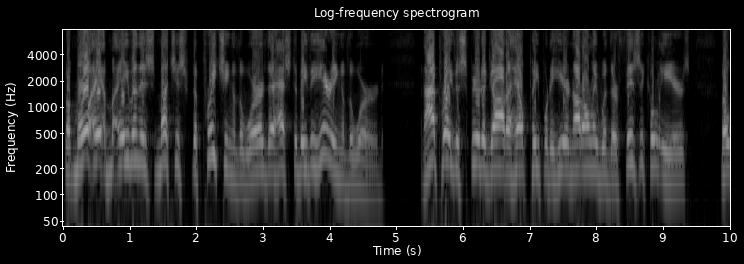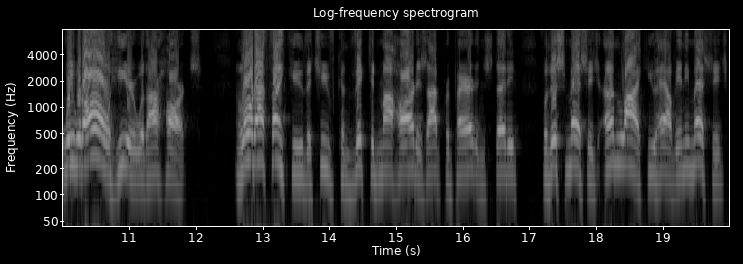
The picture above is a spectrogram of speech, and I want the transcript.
But more, eh, even as much as the preaching of the Word, there has to be the hearing of the Word. And I pray the Spirit of God to help people to hear not only with their physical ears, but we would all hear with our hearts. And Lord, I thank you that you've convicted my heart as I've prepared and studied for this message, unlike you have any message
